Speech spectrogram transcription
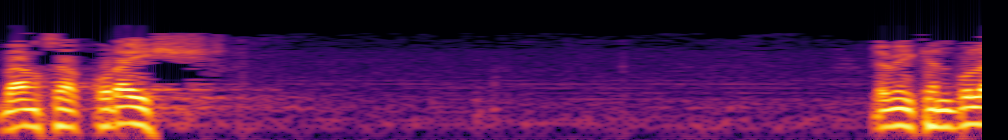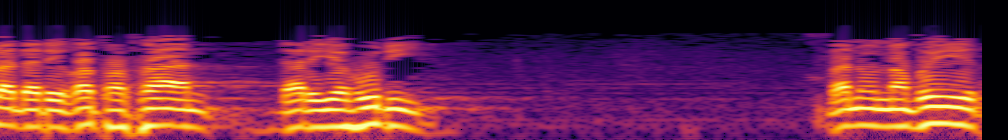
bangsa Quraisy demikian pula dari Ghatafan dari Yahudi Banu Nadir.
